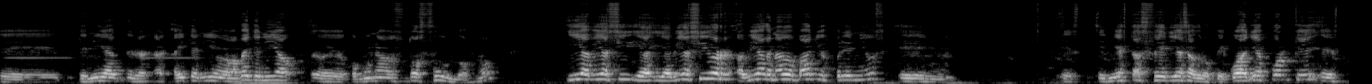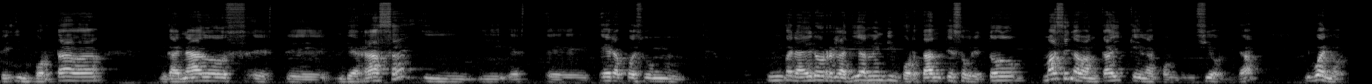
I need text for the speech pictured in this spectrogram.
Eh, tenía, ahí tenía, Abancay tenía eh, como unos dos fundos, ¿no? Y había, y había, sido, había ganado varios premios en, en estas ferias agropecuarias porque este, importaba ganados este, de raza y, y este, era pues un, un, ganadero relativamente importante, sobre todo más en Abancay que en la convención, ¿ya? Y bueno,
